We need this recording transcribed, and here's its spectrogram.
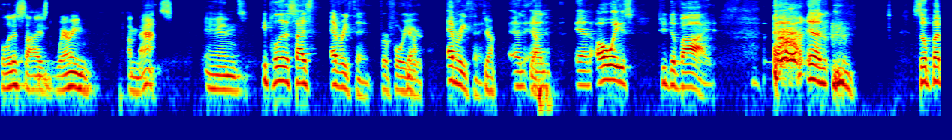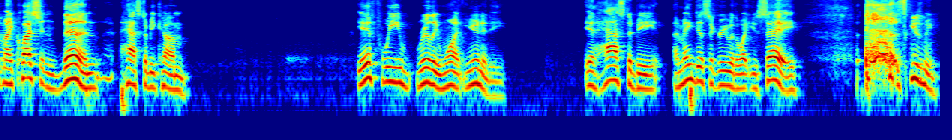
politicized wearing a mask, and he politicized everything for four yeah. years, everything, yeah. and yeah. and and always to divide. and so, but my question then has to become: if we really want unity, it has to be i may disagree with what you say excuse me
